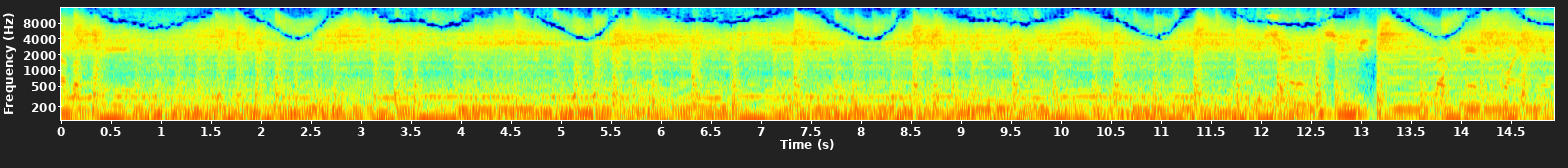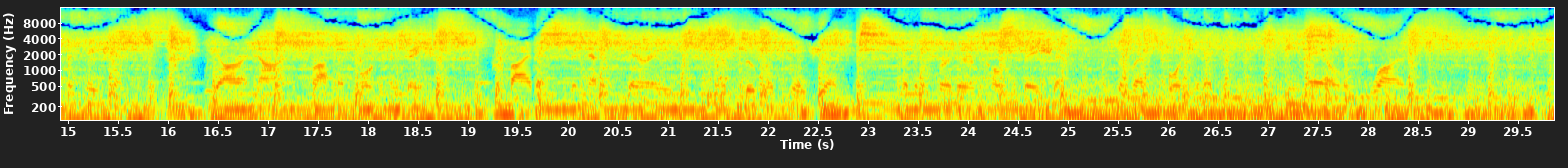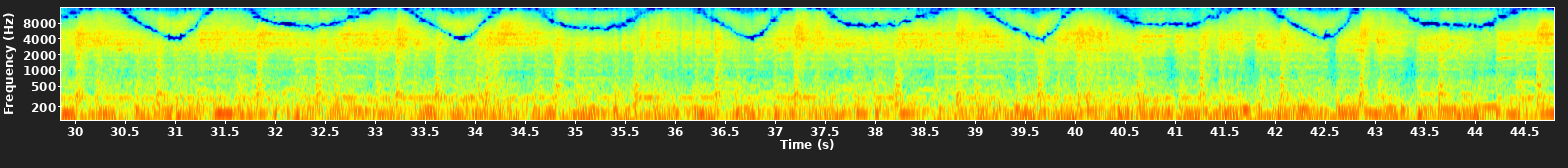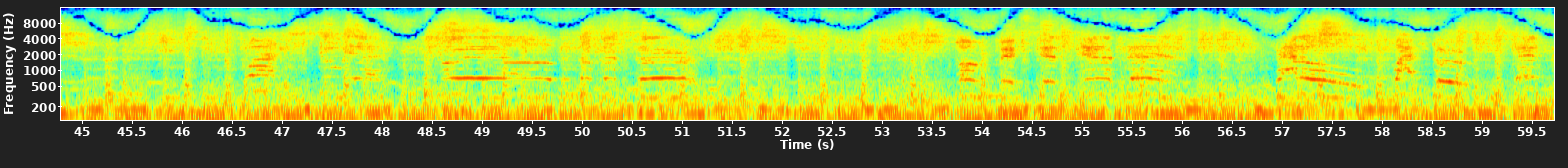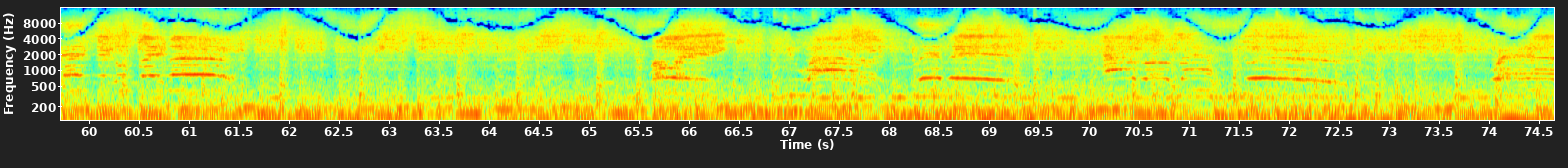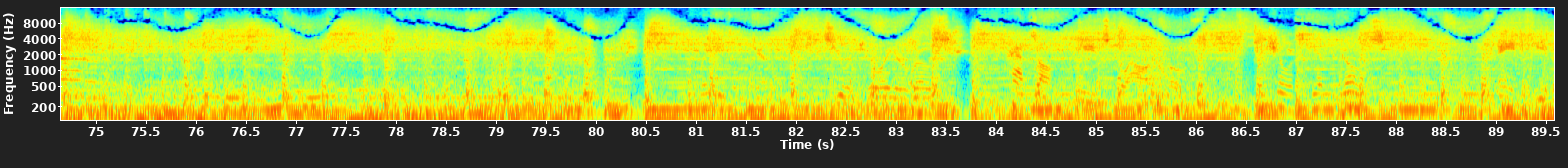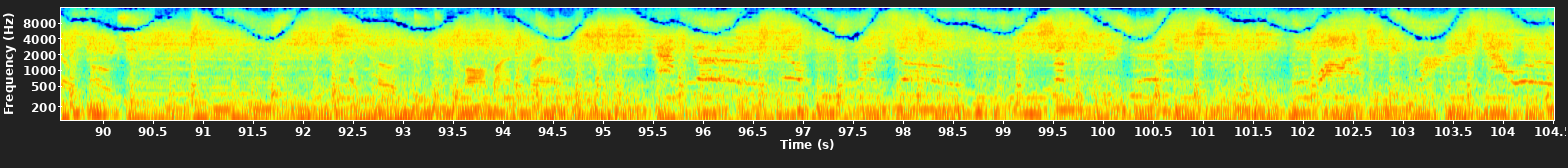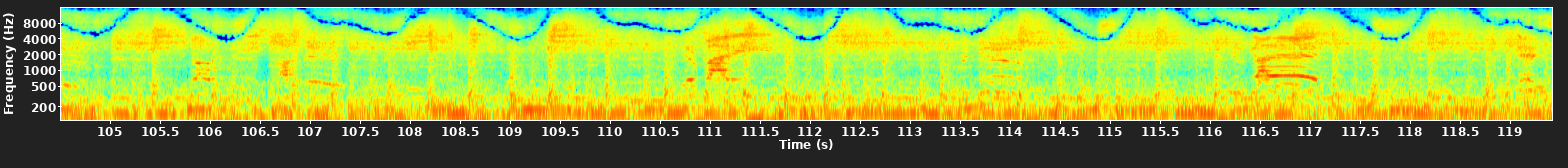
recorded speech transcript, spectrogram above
have a seat. He says, let me explain the invitation. We are a non-profit organization providing the necessary lubrication for the further cultivation of the less fortunate female please, to our coast, to chill a skinned ghost. Ain't he the post? A toast to all my friends. After filthy my toes,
